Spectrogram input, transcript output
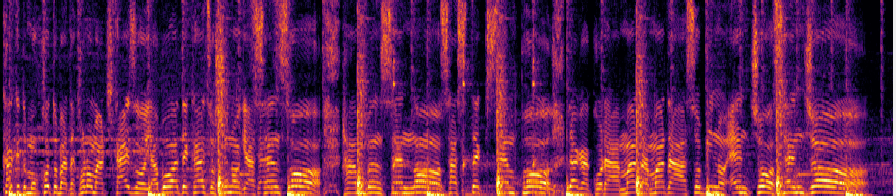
かけても言葉でこの街改造野望はでかいぞしのぎゃ戦争。半分洗脳させてく戦法。だがこれはまだまだ遊びの延長線上。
